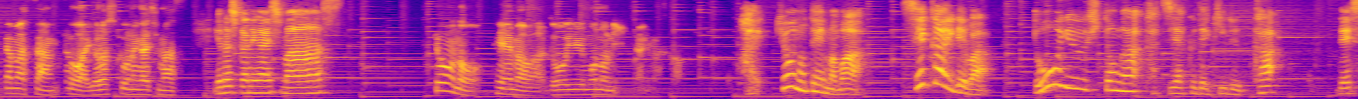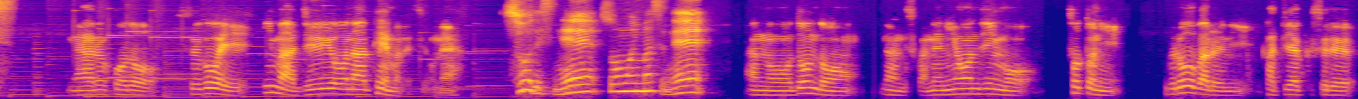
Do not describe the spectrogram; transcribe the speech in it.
平松さん今日はよろしくお願いします。よろしくお願いします。今日のテーマはどういうものになりますか？はい。今日のテーマは世界ではどういう人が活躍できるかです。なるほど。すごい今重要なテーマですよね。そうですね。そう思いますね。あの、どんどん、なんですかね、日本人も外にグローバルに活躍する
